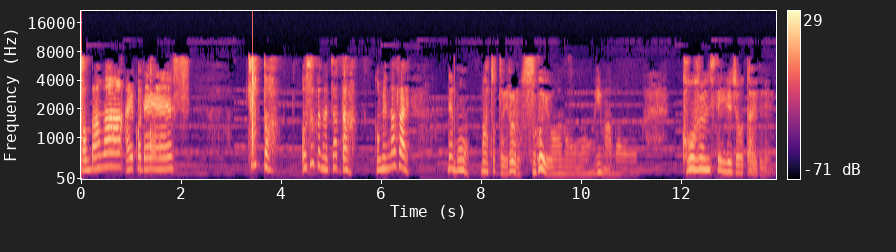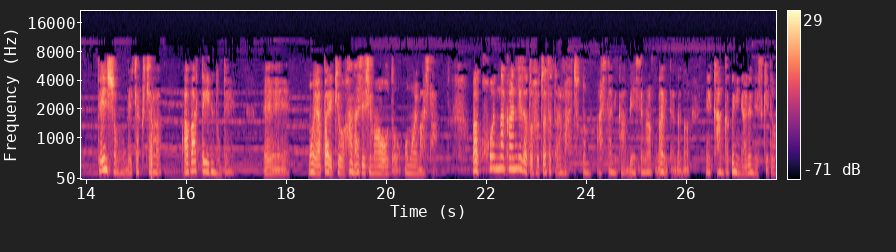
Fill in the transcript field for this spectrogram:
こんばんは、あゆこです。ちょっと、遅くなっちゃった。ごめんなさい。でも、まあちょっといろいろすごいよ、あのー、今もう、興奮している状態で、テンションもめちゃくちゃ上がっているので、えー、もうやっぱり今日話してしまおうと思いました。まあこんな感じだと普通だったら、まあちょっと明日にしてもらおうかなみたいなのね、感覚になるんですけど、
